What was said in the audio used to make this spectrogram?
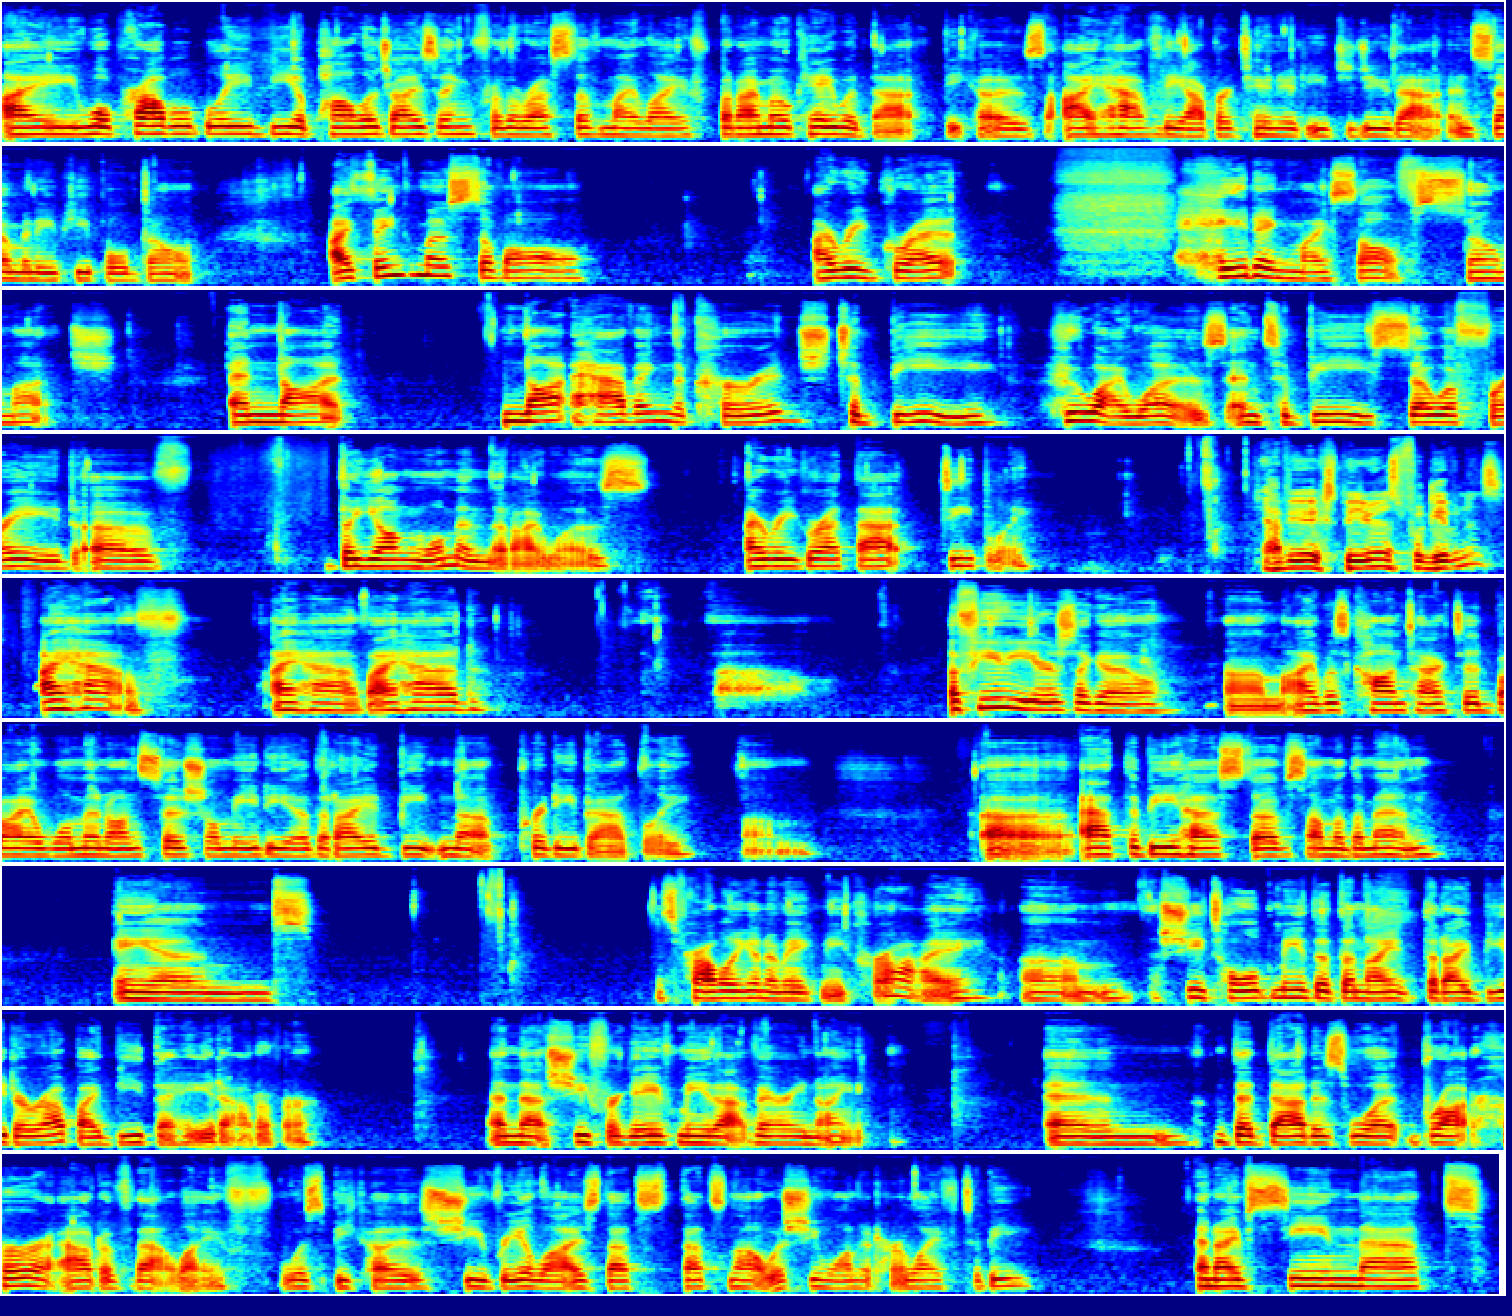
I will probably be apologizing for the rest of my life, but I'm okay with that because I have the opportunity to do that, and so many people don't. I think most of all, I regret hating myself so much and not not having the courage to be who I was and to be so afraid of the young woman that I was. I regret that deeply. Have you experienced forgiveness? I have. I have. I had a few years ago, um, I was contacted by a woman on social media that I had beaten up pretty badly um, uh, at the behest of some of the men. And it's probably going to make me cry. Um, she told me that the night that I beat her up, I beat the hate out of her, and that she forgave me that very night and that that is what brought her out of that life was because she realized that's that's not what she wanted her life to be. And i've seen that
